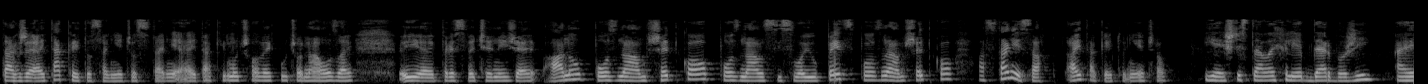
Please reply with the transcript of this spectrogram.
Takže aj takéto sa niečo stane, aj takému človeku, čo naozaj je presvedčený, že áno, poznám všetko, poznám si svoju pec, poznám všetko a stane sa aj takéto niečo. Je ešte stále chlieb dar Boží? Aj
